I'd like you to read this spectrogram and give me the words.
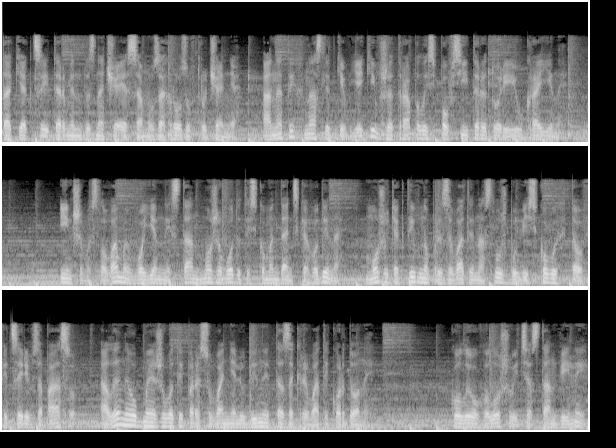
так як цей термін визначає саму загрозу втручання, а не тих наслідків, які вже трапились по всій території України. Іншими словами, в воєнний стан може вводитись комендантська година, можуть активно призивати на службу військових та офіцерів запасу, але не обмежувати пересування людини та закривати кордони. Коли оголошується стан війни,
